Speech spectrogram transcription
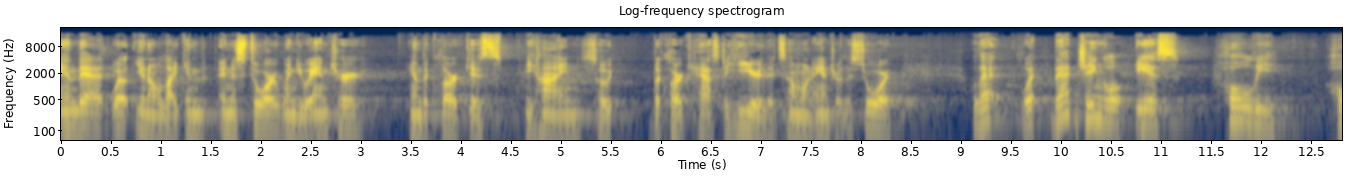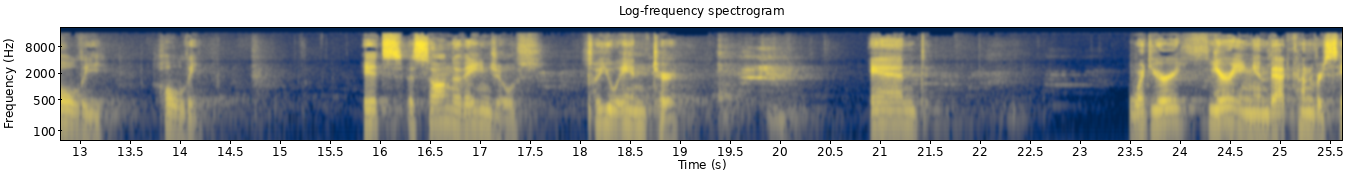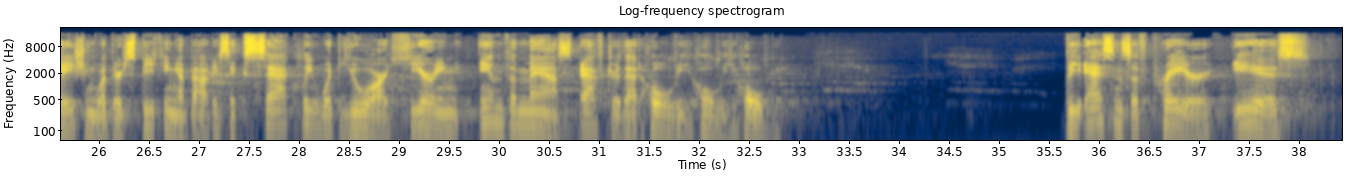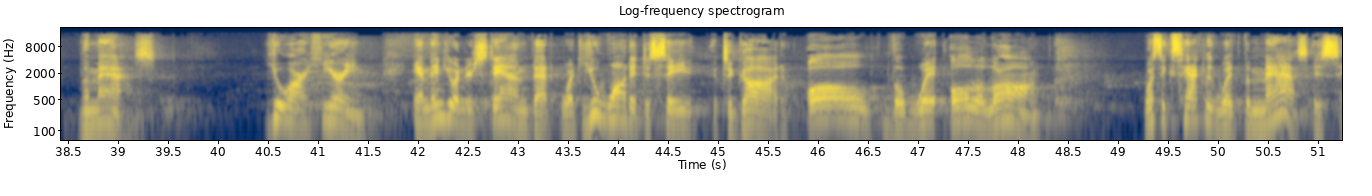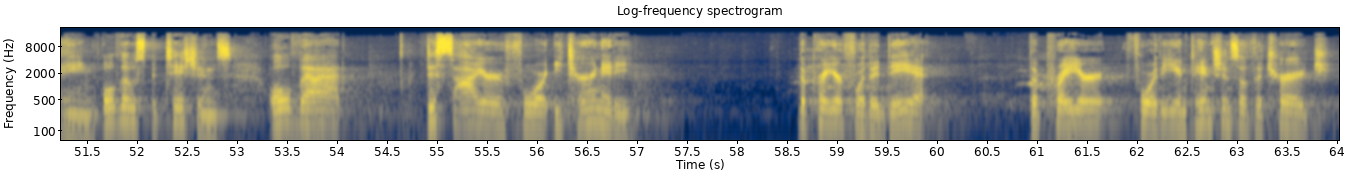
And that, well, you know, like in, in a store when you enter and the clerk is behind, so the clerk has to hear that someone entered the store. Well, that, what, that jingle is holy, holy, holy. It's a song of angels. So you enter. And what you're hearing in that conversation, what they're speaking about, is exactly what you are hearing in the Mass after that holy, holy, holy. The essence of prayer is the Mass. You are hearing and then you understand that what you wanted to say to God all the way, all along, was exactly what the Mass is saying. All those petitions, all that desire for eternity, the prayer for the dead, the prayer for the intentions of the church,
